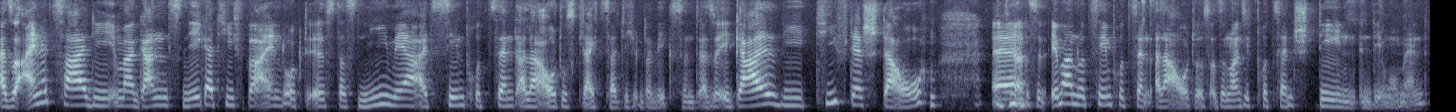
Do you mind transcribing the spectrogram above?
Also eine Zahl, die immer ganz negativ beeindruckt ist, dass nie mehr als 10 Prozent aller Autos gleichzeitig unterwegs sind. Also egal wie tief der Stau, äh, ja. das sind immer nur 10 Prozent aller Autos. Also 90 Prozent stehen in dem Moment.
